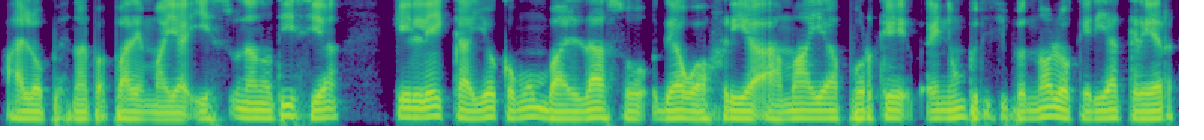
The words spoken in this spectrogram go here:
a López, ¿no? Al papá de Maya. Y es una noticia que le cayó como un baldazo de agua fría a Maya porque en un principio no lo quería creer,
